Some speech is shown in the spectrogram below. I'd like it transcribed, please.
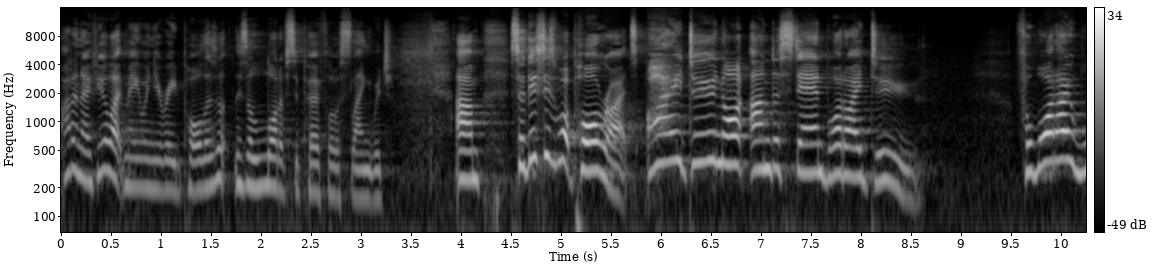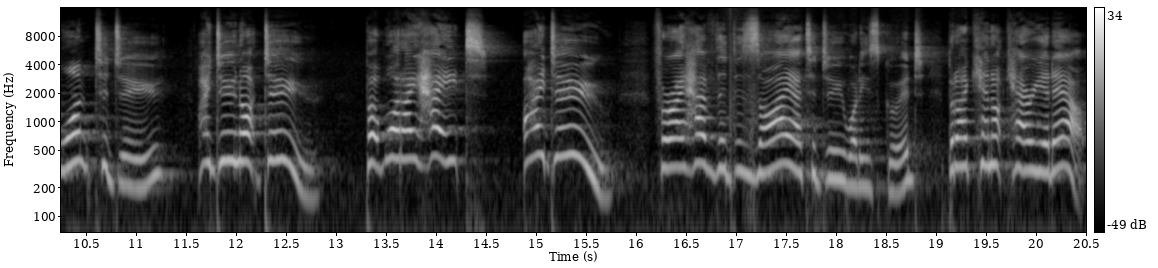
I don't know if you're like me when you read Paul, there's a, there's a lot of superfluous language. Um, so, this is what Paul writes I do not understand what I do. For what I want to do, I do not do. But what I hate, I do. For I have the desire to do what is good, but I cannot carry it out.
